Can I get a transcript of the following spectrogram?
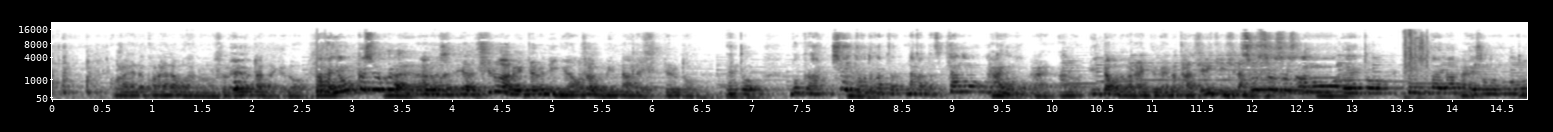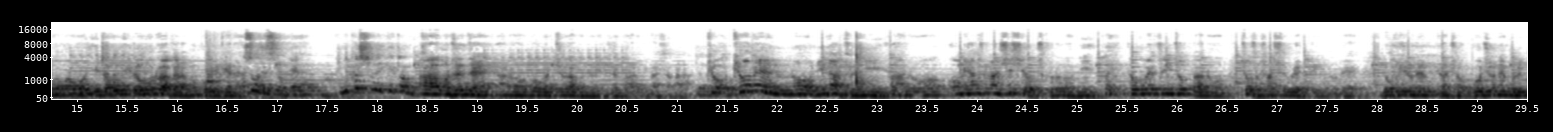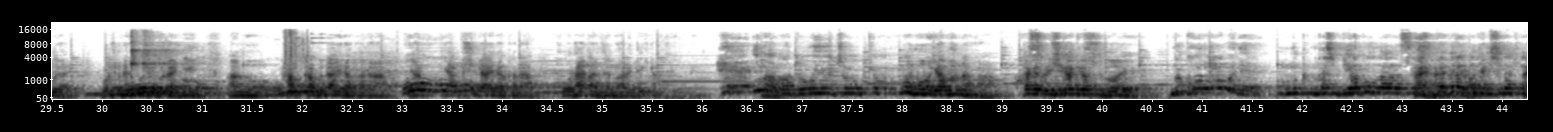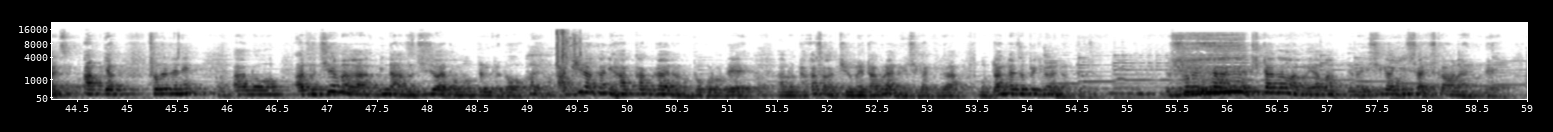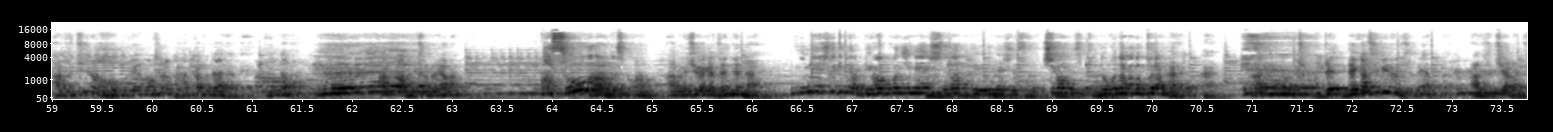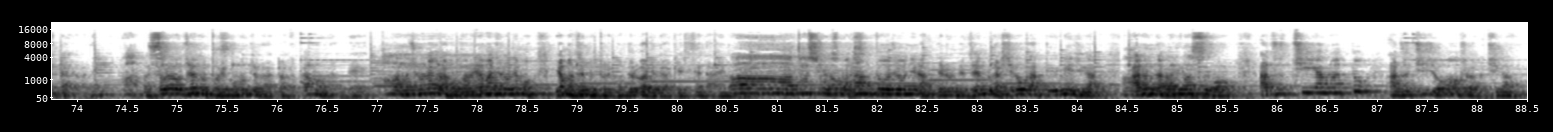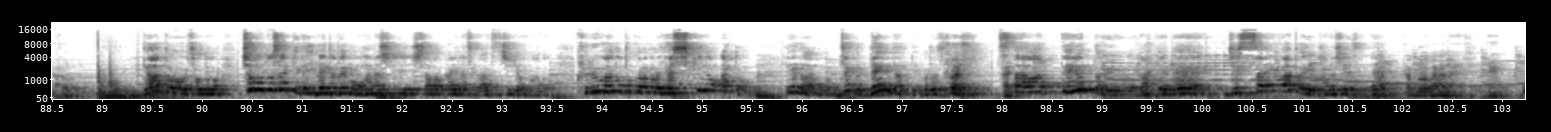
この間この間もあのそれ言ったんだけど。なんか4箇所ぐらいあのいや城歩いてる人間はおそらくみんなあれ知ってると思う。えっと僕あっちは行ったことがなかったです北の奥のはい、方、はい、あの行ったことがないっていうか立ち入り禁止なんですそうそうそうそう。あのえっ、と天守台があって、はい。その麓のところも行っちゃダメで動フロアから向こう行けない。そうですよね。昔は行けたんですああもう全然あの僕は中学の時に全部歩きましたからきょ去年の2月にあの近江八幡獅子を作るのに、はい。特別にちょっとあの調査させてくれっていうことで60年あ違う50年ぶりぐらい50年ぶりぐらいにあの八角平から薬師平から蓬莱まで全部歩いてきたんですよね。へえ今はどういう状況？もうもう藪の中。だけど石垣はすごい。向こうの方までむ昔琵琶湖が進んだぐらいまで石垣なんですよ、はいはい。あいやそれでね、あの安土山がみんな安土城やと思ってるけど、はいはい。明らかに八角平のところで、あの高さが9メーターぐらいの石垣がもう断崖絶壁のようになってるんですよ。でそれから北側の山っていうのは石垣一切使わないので安土城の北限はおそらく八角平でいいんだろう。あとは普通の山。あそうなんですか、うんうん。あの石垣は全然ない。イメージ的には琵琶湖に面してたっていうイメージですけど違うんですね、信長のプランはいだと、はい、へー。あのちょっとででかすぎるんですねやっぱり。うん。安土山自体はね。あそれを全部取り込むっていうのはやっぱり不可能なんで、はい。まあ、もちろんながら他の山城でも山全部取り込んでるわけでは決してないのああ確かにそう半島状になってるんで全部が白かっていうイメージがあるんだろうけども安土山と安土城はおそらく違うんだろうと。であとそのちょうどさっきでイベントでもお話ししたばっかりなんですけど安土城のあの車のところの屋敷の跡うんっていうのはもう全部伝だっていうことですよねそうです。はい。伝わっているというだけで実際はという話ですよね。全くわからないですよね。大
